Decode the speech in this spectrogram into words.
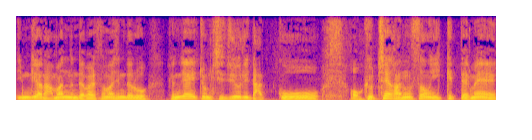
임기가 남았는데 말씀하신 대로 굉장히 좀 지지율이 낮고 어, 교체 가능성이 있기 때문에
